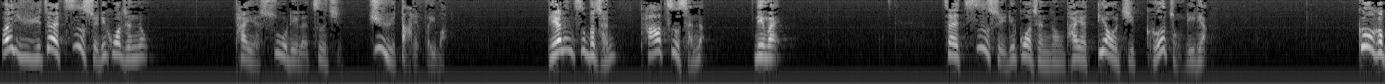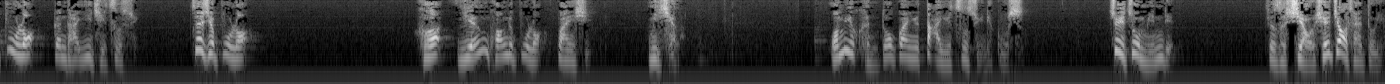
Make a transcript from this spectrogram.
而禹在治水的过程中，他也树立了自己巨大的威望，别人治不成，他治成了。另外，在治水的过程中，他要调集各种力量。各个部落跟他一起治水，这些部落和炎黄的部落关系密切了。我们有很多关于大禹治水的故事，最著名的就是小学教材都有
